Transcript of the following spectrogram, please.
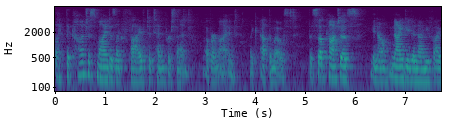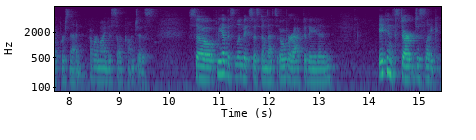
like the conscious mind is like five to ten percent of our mind, like at the most. The subconscious, you know, 90 to 95 percent of our mind is subconscious. So if we have this limbic system that's overactivated, it can start just like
